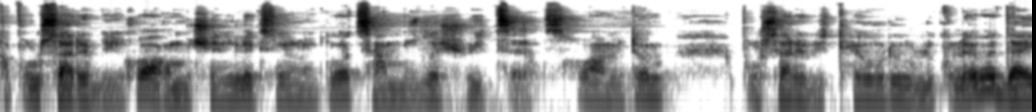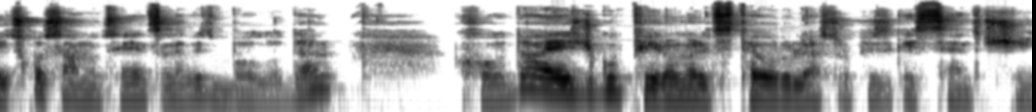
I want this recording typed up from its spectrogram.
ხო, პულსარები იყო აღმოჩენილი ექსპერიმენტულად 67 წელს, ხო, ამიტომ პულსარების თეორიული კვლევა დაიწყო 60-იან წლების ბოლოდან. ხო, და ეს ჯგუფი, რომელიც თეორიული ასტროფიზიკის ცენტრში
